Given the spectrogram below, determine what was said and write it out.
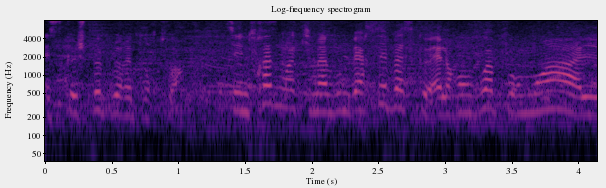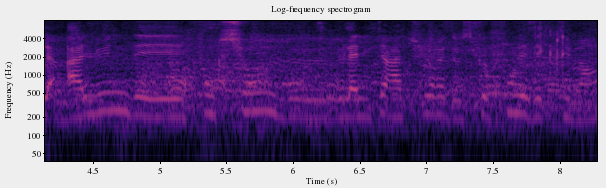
Est-ce que je peux pleurer pour toi? C'est une phrase moi qui m'a bouleversée parce qu'elle renvoie pour moi à l'une des fonctions de, la littérature et de ce que font les écrivains.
